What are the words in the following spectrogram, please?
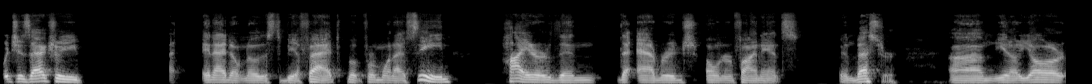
which is actually, and I don't know this to be a fact, but from what I've seen, higher than the average owner finance investor. Um, you know, y'all are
